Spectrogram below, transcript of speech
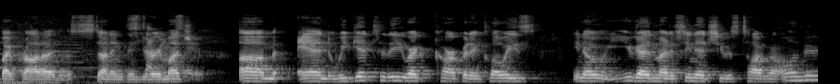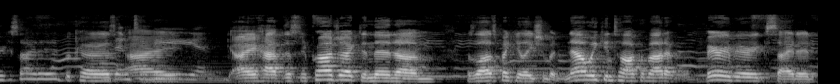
by Prada. It was stunning. Thank you very much. Um, and we get to the red carpet, and Chloe's, you know, you guys might have seen it. She was talking about, oh, I'm very excited because I, I have this new project, and then um, there's a lot of speculation, but now we can talk about it. We're very, very excited.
